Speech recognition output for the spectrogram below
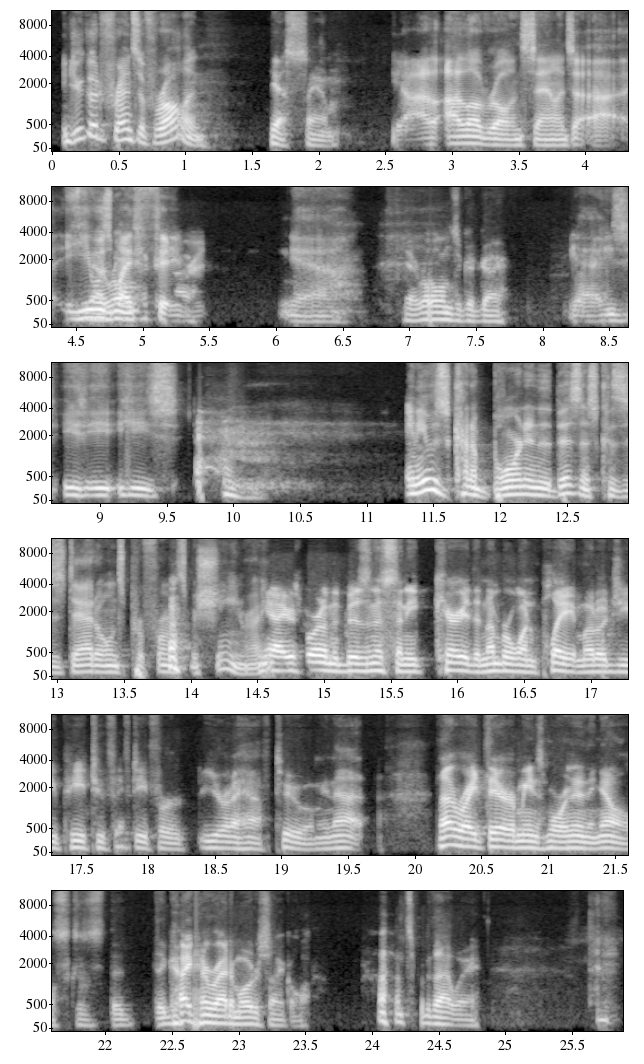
And you're good friends with Roland. yes, Sam. Yeah, I, I love Roland Sands. Uh, he Yeah, was my Roland's good guy. favorite. Yeah. Yeah, Roland's a good guy. Yeah, he's he's he- he's and he was kind of born into the business because his dad owns Performance Machine, right? Yeah, he was born in the business and he carried the number one plate MotoGP 250 for a year and a half too. I mean that that right there means more than anything else because the, the guy can ride a motorcycle. Let's put it that way.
